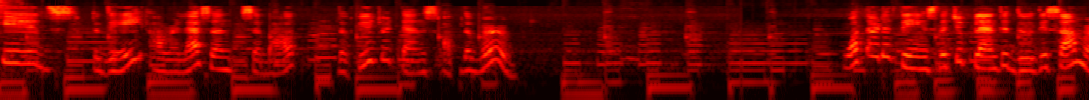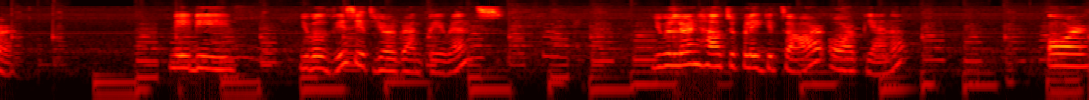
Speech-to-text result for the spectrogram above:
kids! Today, our lesson is about the future tense of the verb. What are the things that you plan to do this summer? Maybe you will visit your grandparents? You will learn how to play guitar or piano? Or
